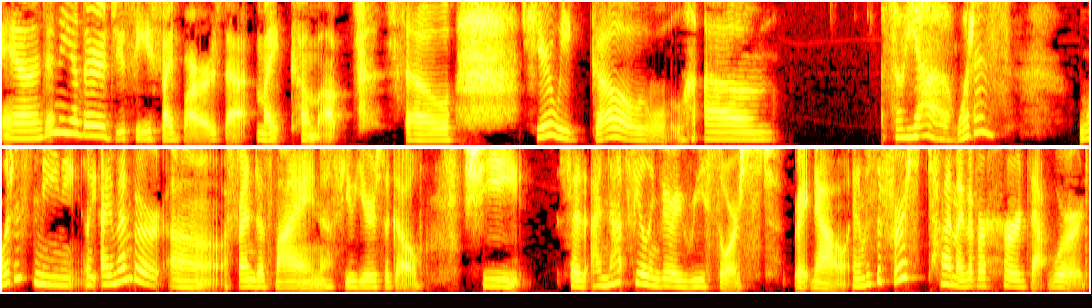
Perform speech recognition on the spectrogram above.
and any other juicy sidebars that might come up. So here we go. Um, so yeah, what is what is meaning? Like I remember uh, a friend of mine a few years ago. She said, I'm not feeling very resourced right now. And it was the first time I've ever heard that word.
